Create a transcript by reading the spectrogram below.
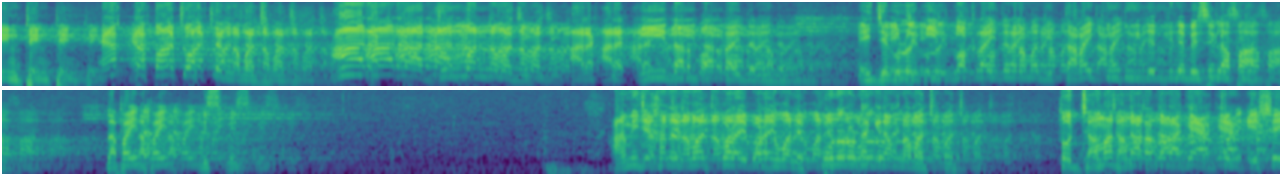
তিনটে। একটা পাঁচ ওয়াক্তের নামাজ। আর একটা জুম্মার নামাজি। আর একটা ঈদ আর বকরা ঈদের নামাজ। এই যেগুলো ঈদ বকরা ঈদের নামাজি তারাই কিন্তু ঈদের দিনে বেশি লাফা লাফাই না? বিসমিল্লাহ। আমি যেখানে নামাজ পড়াই বর্ধমানে পনেরোটা গ্রাম নামাজ তো জামাত দাঁড়ানোর আগে একজন এসে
